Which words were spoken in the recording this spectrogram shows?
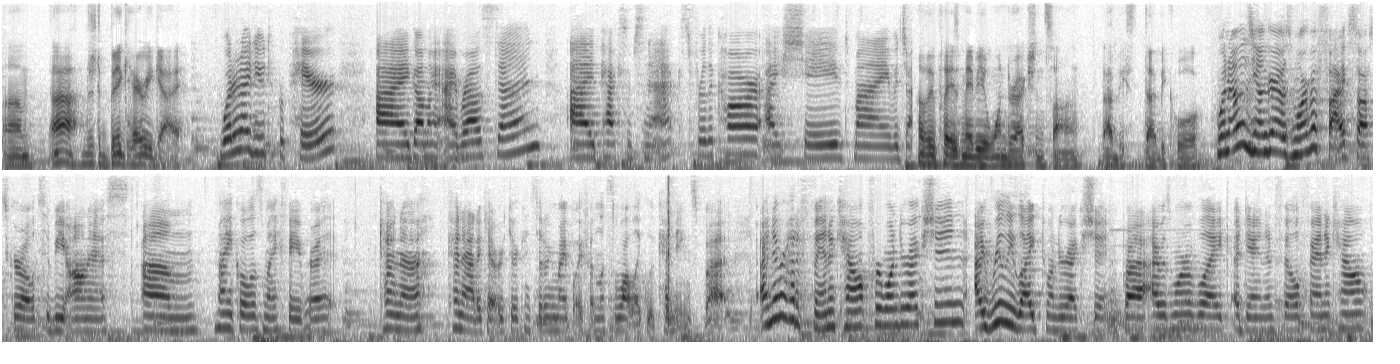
Um, ah, I'm just a big Harry guy. What did I do to prepare? I got my eyebrows done. I packed some snacks for the car. I shaved my vagina. Hope he plays maybe a One Direction song. That'd be that'd be cool. When I was younger, I was more of a five sauce girl, to be honest. Um, Michael was my favorite. Kind of, kind of out of character considering my boyfriend looks a lot like Luke Hemmings. But I never had a fan account for One Direction. I really liked One Direction, but I was more of like a Dan and Phil fan account,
